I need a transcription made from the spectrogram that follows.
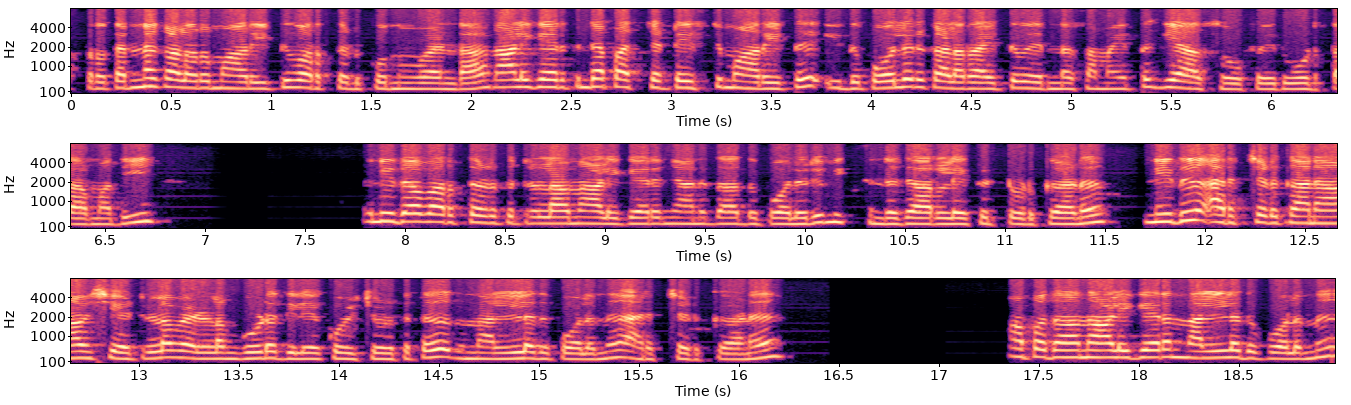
അത്ര തന്നെ കളർ മാറിയിട്ട് വറുത്തെടുക്കൊന്നും വേണ്ട. നാളികേരത്തിന്റെ പച്ച ടേസ്റ്റ് മാറിയിട്ട് ഇതുപോലെ ഒരു കളറായിട്ട് വരുന്ന സമയത്ത് ഗ്യാസ് ഓഫ് ചെയ്ത് കൊടുത്താൽ മതി. ഇനി ഇതാ വറുത്തെടുത്തിട്ടുള്ള നാളികേരം ഞാനിത് അതുപോലെ ഒരു മിക്സിന്റെ ജാറിലേക്ക് ഇട്ട് കൊടുക്കുകയാണ്. ഇനി ഇത് അരച്ചെടുക്കാൻ ആവശ്യമായിട്ടുള്ള വെള്ളം കൂടെ ഇതിലേക്ക് ഒഴിച്ചു കൊടുത്തിട്ട് ഇത് നല്ലതുപോലെ ഒന്ന് അരച്ചെടുക്കുകയാണ്. അപ്പൊ അതാ നാളികേരം നല്ലതുപോലെ ഒന്ന്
